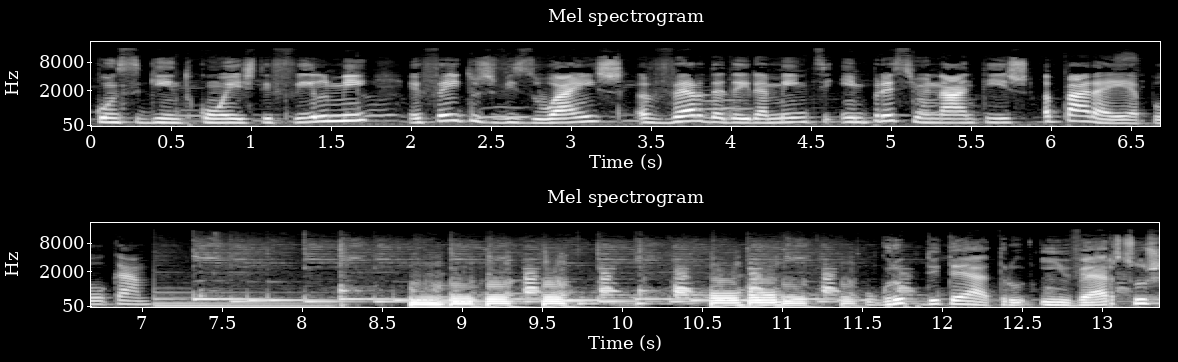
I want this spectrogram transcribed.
conseguindo com este filme efeitos visuais verdadeiramente impressionantes para a época. O grupo de teatro Inversos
